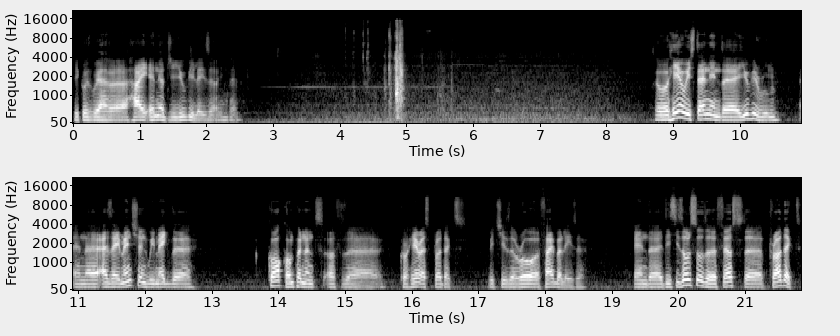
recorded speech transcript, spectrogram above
because we have a high energy UV laser in there. So here we stand in the UV room, and uh, as I mentioned, we make the core component of the Koheras products, which is a raw fiber laser. And uh, this is also the first uh, product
